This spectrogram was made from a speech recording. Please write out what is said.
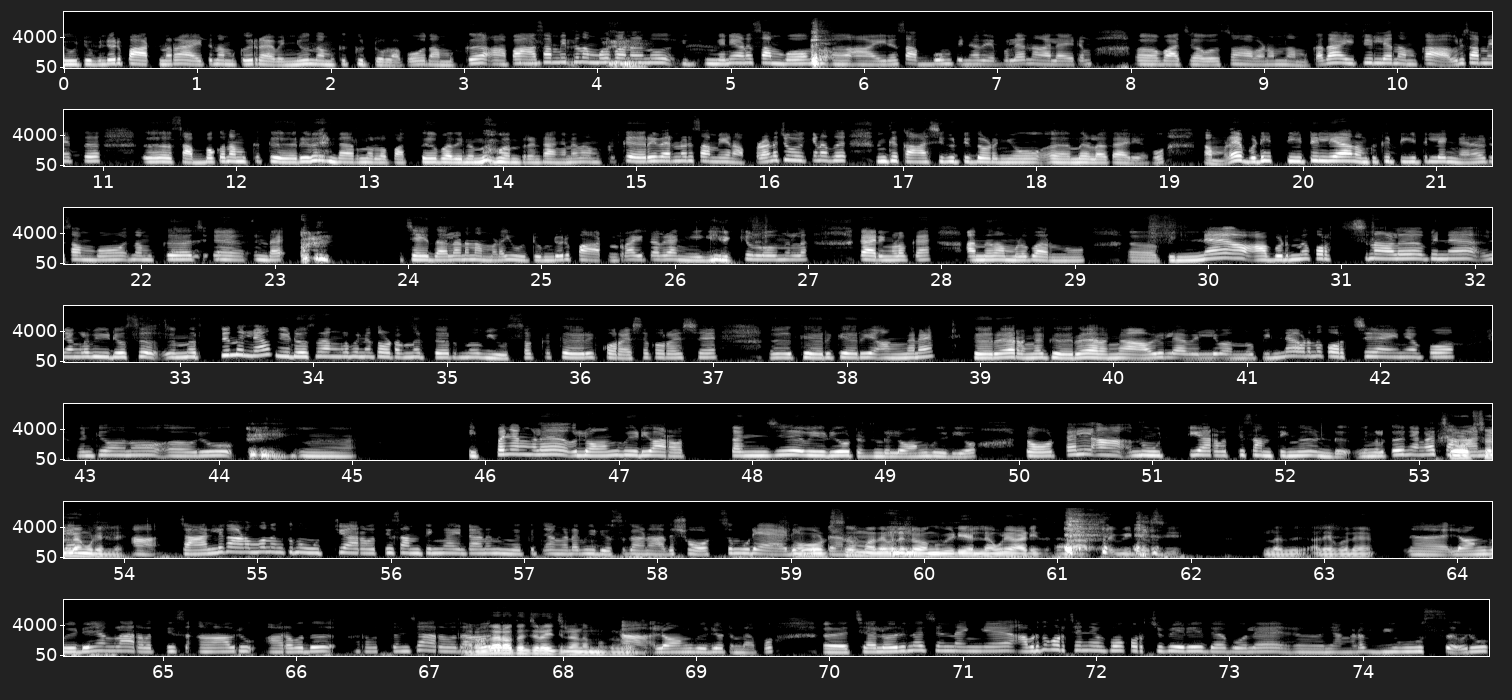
യൂട്യൂബിന്റെ ഒരു പാർട്ണർ ആയിട്ട് നമുക്ക് റവന്യൂ നമുക്ക് കിട്ടുള്ളൂ. അപ്പോൾ നമുക്ക് അപ്പോൾ ആ സമയത്ത് നമ്മൾ പറയുന്നു ഇങ്ങനെയാണ് സംഭവം. ആയിരം സബും പിന്നെ അതേപോലെ നാലായിരം വാച്ച് ഹവേഴ്സും ആവണം. നമുക്കതായിട്ടില്ല നമുക്ക് ആ ഒരു സമയത്ത് സബൊക്കെ നമുക്ക് കയറി വരണ്ടായിരുന്നുള്ളൂ. പത്ത് പതിനൊന്ന് പന്ത്രണ്ട് അങ്ങനെ നമുക്ക് കയറി വരുന്ന ഒരു സമയമാണ് അപ്പോഴാണ് ചോദിക്കണത് നിങ്ങൾക്ക് കാശ് കിട്ടി തുടങ്ങിയോ എന്നുള്ള കാര്യം. അപ്പോൾ നമ്മൾ എവിടെ എത്തിയിട്ടില്ല നമുക്ക് കിട്ടിയിട്ടില്ല. ഇങ്ങനെ ഒരു സംഭവം നമുക്ക് ഉണ്ടായി ചെയ്താലാണ് നമ്മുടെ യൂട്യൂബിന്റെ ഒരു പാർട്ട്ണറായിട്ട് അവർ അംഗീകരിക്കുള്ളൂ എന്നുള്ള കാര്യങ്ങളൊക്കെ അന്ന് നമ്മൾ പറഞ്ഞു. പിന്നെ അവിടുന്ന് കുറച്ച് നാൾ പിന്നെ ഞങ്ങൾ വീഡിയോസ് നിർത്തുന്നില്ല വീഡിയോസ് ഞങ്ങൾ പിന്നെ തുടർന്ന് ഇട്ടിരുന്നു വ്യൂസൊക്കെ കയറി കുറേശ്ശെ കുറേശ്ശെ കയറി കയറി അങ്ങനെ കയറി ഇറങ്ങുക കയറി ഇറങ്ങുക ആ ഒരു ലെവലിൽ വന്നു. പിന്നെ അവിടുന്ന് കുറച്ച് കഴിഞ്ഞപ്പോൾ എനിക്ക് തോന്നുന്നു ഒരു ഇപ്പം ഞങ്ങൾ ലോങ് വീഡിയോ അറുപത്തഞ്ച് വീഡിയോ ഇട്ടിട്ടുണ്ട് ലോങ് വീഡിയോ ടോട്ടൽ നൂറ്റി അറുപത്തി സംതിങ് ഉണ്ട്. നിങ്ങൾക്ക് ഞങ്ങളുടെ ചാനൽ ആ ചാനൽ കാണുമ്പോൾ നിങ്ങൾക്ക് നൂറ്റി അറുപത്തി സംതിങ് ആയിട്ടാണ് നിങ്ങൾക്ക് ഞങ്ങളുടെ വീഡിയോസ് കാണുക. അത് ഷോർട്സും കൂടി ആഡ് ചെയ്തിട്ടാണ്. ഷോർട്സും അതേപോലെ ലോങ് വീഡിയോ എല്ലാം കൂടി ആഡ് ചെയ്തിട്ടാണ് വീഡിയോസ് ഉള്ളത്. അതേപോലെ ലോങ് വീഡിയോ ഞങ്ങൾ അറുപത്തി ആ ഒരു അറുപത് അറുപത്തഞ്ച് അറുപത് ആ റേഞ്ചിലാണ് ആ നമുക്കുള്ളത് ലോങ് വീഡിയോ ഇട്ടുണ്ട് അപ്പോൾ ചിലവരെന്ന് വെച്ചിട്ടുണ്ടെങ്കിൽ അവിടുന്ന് കുറച്ച് കഴിഞ്ഞപ്പോൾ കുറച്ച് പേര് ഇതേപോലെ ഞങ്ങളുടെ വ്യൂസ് ഒരു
